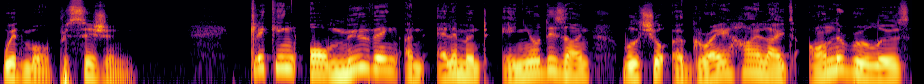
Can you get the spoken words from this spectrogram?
with more precision. Clicking or moving an element in your design will show a grey highlight on the rulers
